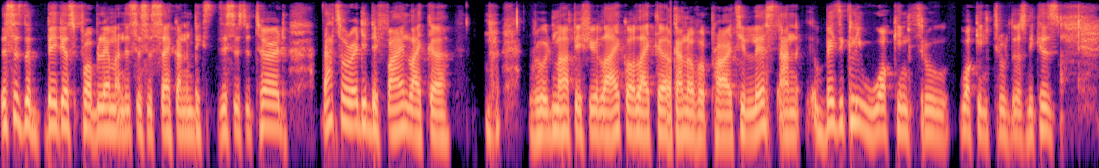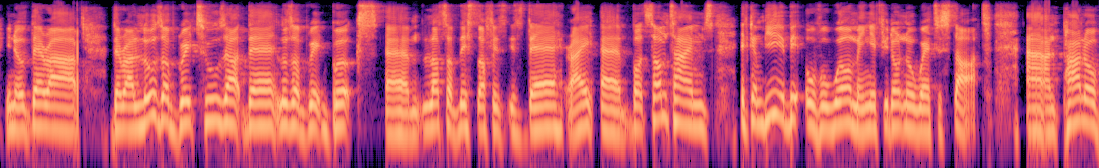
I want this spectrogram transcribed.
this is the biggest problem and this is the second this is the third that's already defined like a roadmap if you like or like a kind of a priority list and basically walking through walking through those because you know there are there are loads of great tools out there loads of great books um, lots of this stuff is, is there right? Uh, but sometimes it can be a bit overwhelming if you don't know where to start. And part of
